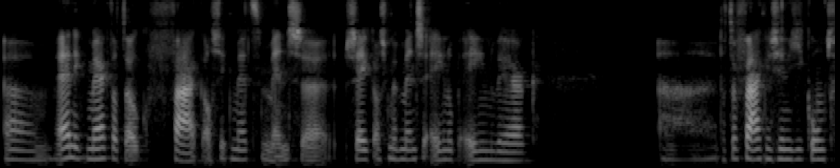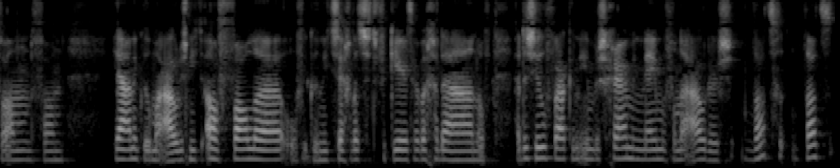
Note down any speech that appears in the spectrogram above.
Um, en ik merk dat ook vaak als ik met mensen, zeker als ik met mensen één op één werk, uh, dat er vaak een zinnetje komt van, van ja, en ik wil mijn ouders niet afvallen, of ik wil niet zeggen dat ze het verkeerd hebben gedaan, of het is heel vaak een inbescherming nemen van de ouders. Wat, wat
